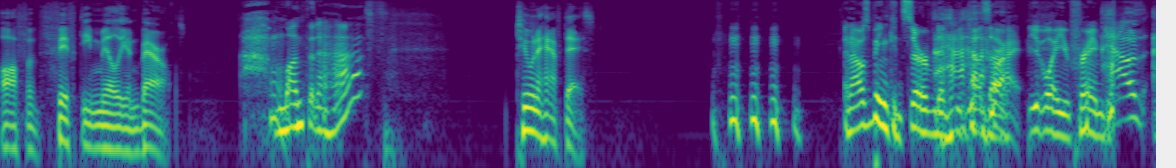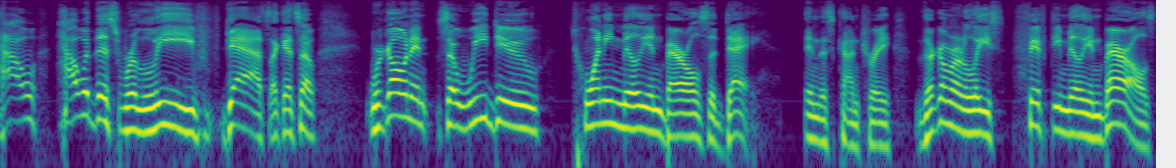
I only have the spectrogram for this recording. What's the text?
off of 50 million barrels? A month and a half. Two and a half days. And I was being conservative because of Right. the way you framed it. How's, how, how would this relieve gas? Like, so we're going in, so we do 20 million barrels a day in this country. They're going to release 50 million barrels.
